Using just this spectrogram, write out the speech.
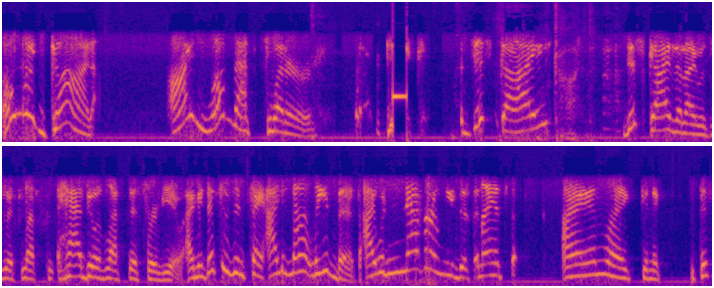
Oh my god, I love that sweater. This guy, oh, God. this guy that I was with left had to have left this review. I mean, this is insane. I did not leave this. I would never leave this. And I had, I am like gonna. This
